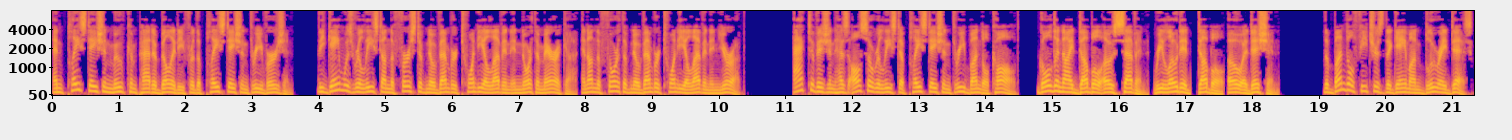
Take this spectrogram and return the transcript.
and PlayStation Move compatibility for the PlayStation 3 version. The game was released on 1 November 2011 in North America, and on 4 November 2011 in Europe. Activision has also released a PlayStation 3 bundle called, GoldenEye 007, Reloaded, Double O Edition. The bundle features the game on Blu-ray disc,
